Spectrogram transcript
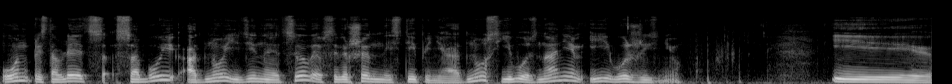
он представляет собой одно единое целое, в совершенной степени одно с его знанием и его жизнью. И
